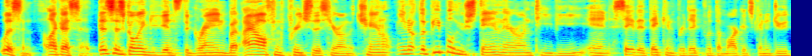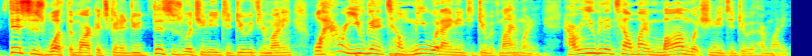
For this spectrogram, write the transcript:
Listen, like I said, this is going against the grain, but I often preach this here on the channel. You know, the people who stand there on TV and say that they can predict what the market's going to do, this is what the market's going to do, this is what you need to do with your money. Well, how are you going to tell me what I need to do with my money? How are you going to tell my mom what she needs to do with her money?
